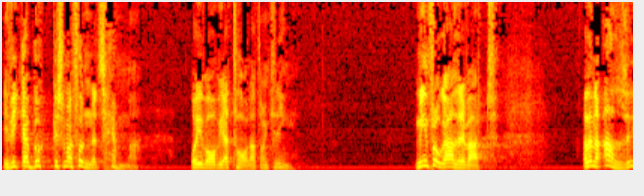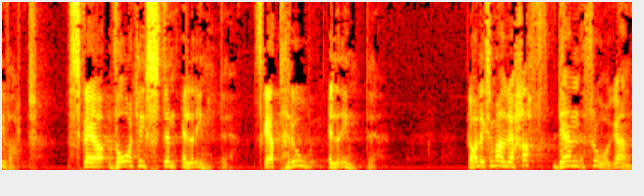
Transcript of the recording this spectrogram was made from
i vilka böcker som har funnits hemma och i vad vi har talat omkring. Min fråga har aldrig varit, ja, den har aldrig varit, ska jag vara kristen eller inte? Ska jag tro eller inte? Jag har liksom aldrig haft den frågan.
